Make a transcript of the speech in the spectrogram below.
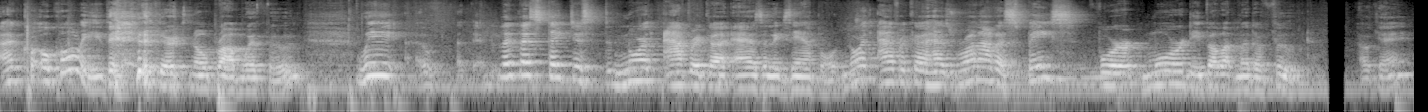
uh, Okoli, there's no problem with food. We uh, let, us take just North Africa as an example. North Africa has run out of space for more development of food. Okay?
